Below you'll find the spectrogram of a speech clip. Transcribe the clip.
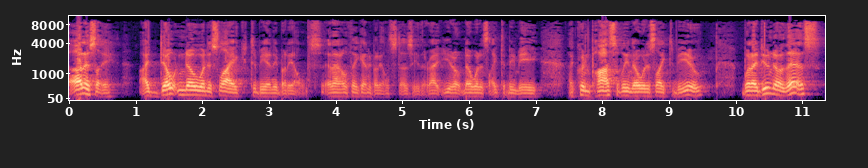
honestly, I don't know what it's like to be anybody else. And I don't think anybody else does either, right? You don't know what it's like to be me. I couldn't possibly know what it's like to be you. But I do know this.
